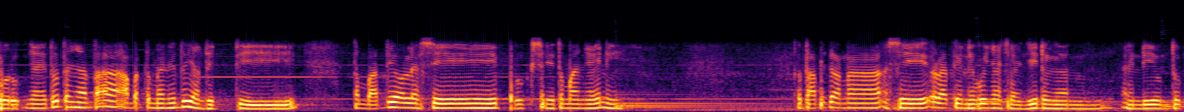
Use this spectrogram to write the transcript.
buruknya itu ternyata apartemen itu yang ditempati oleh si Brooks si temannya ini. Tetapi karena si Red ini punya janji dengan Andy untuk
